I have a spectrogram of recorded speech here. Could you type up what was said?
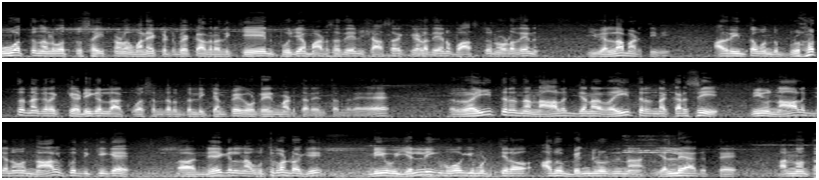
ಮೂವತ್ತು, ನಲವತ್ತು ಸೈಟ್ನೊಳಗೆ ಮನೆ ಕಟ್ಟಬೇಕಾದ್ರೆ ಅದಕ್ಕೇನು ಪೂಜೆ ಮಾಡಿಸೋದೇನು, ಶಾಸ್ತ್ರ ಕೇಳೋದೇನು, ವಾಸ್ತು ನೋಡೋದೇನು, ಇವೆಲ್ಲ ಮಾಡ್ತೀವಿ. ಆದರೆ ಇಂಥ ಒಂದು ಬೃಹತ್ ನಗರಕ್ಕೆ ಅಡಿಗಲ್ಲು ಹಾಕುವ ಸಂದರ್ಭದಲ್ಲಿ ಕೆಂಪೇಗೌಡರು ಏನು ಮಾಡ್ತಾರೆ ಅಂತಂದರೆ ರೈತರನ್ನ ನಾಲ್ಕು ಜನ ರೈತರನ್ನ ಕರೆಸಿ ನೀವು ನಾಲ್ಕು ಜನ ನಾಲ್ಕು ದಿಕ್ಕಿಗೆ ನೇಗಿಲನ್ನ ಉತ್ಕೊಂಡೋಗಿ ನೀವು ಎಲ್ಲಿಗೆ ಹೋಗಿ ಮುಟ್ತೀರೋ ಅದು ಬೆಂಗಳೂರಿನ ಎಲ್ಲೇ ಆಗುತ್ತೆ ಅನ್ನೋಂಥ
